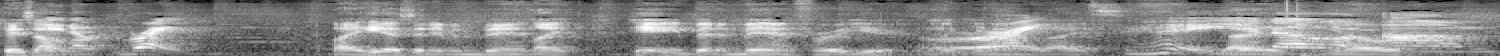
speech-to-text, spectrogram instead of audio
His own. know, right, like he hasn't even been like he ain't been a man for a year. Like, right. You know, like, you, like, know, you know- um,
